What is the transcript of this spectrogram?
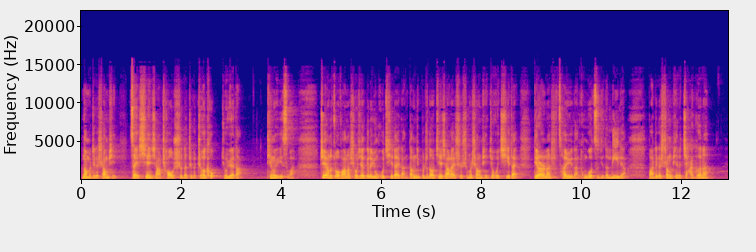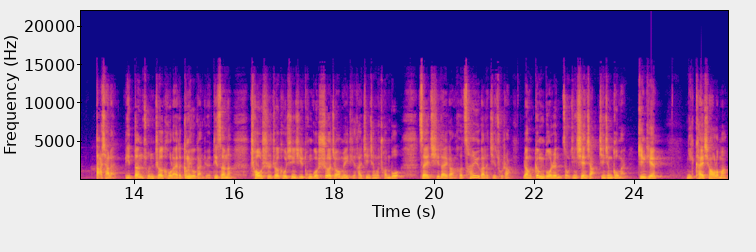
那么这个商品在线下超市的这个折扣就越大，挺有意思吧？这样的做法呢，首先给了用户期待感，当你不知道接下来是什么商品，就会期待。第二呢是参与感，通过自己的力量把这个商品的价格呢打下来，比单纯折扣来的更有感觉。第三呢，超市折扣信息通过社交媒体还进行了传播，在期待感和参与感的基础上，让更多人走进线下进行购买。今天你开窍了吗？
